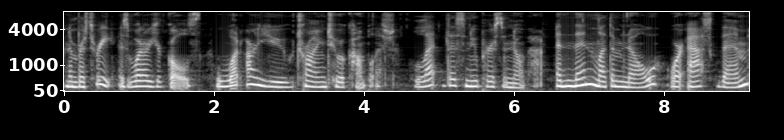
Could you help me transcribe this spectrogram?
Number three is what are your goals? What are you trying to accomplish? Let this new person know that. And then let them know or ask them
